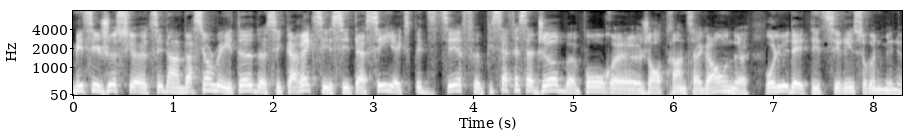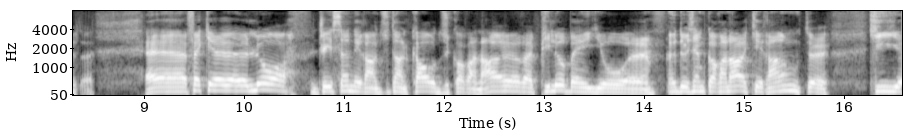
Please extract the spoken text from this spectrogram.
mais c'est juste que dans la version rated, c'est correct, c'est, c'est assez expéditif, puis ça fait sa job pour euh, genre 30 secondes au lieu d'être étiré sur une minute. Euh, fait que euh, là, Jason est rendu dans le corps du coroner. Puis là, ben, il y a euh, un deuxième coroner qui rentre. qui,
